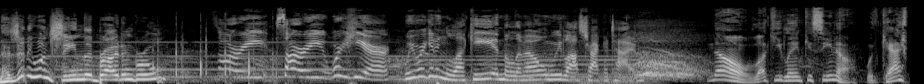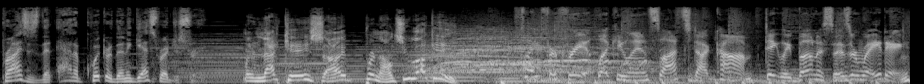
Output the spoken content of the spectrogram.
Has anyone seen the bride and groom? Sorry, sorry, we're here. We were getting lucky in the limo and we lost track of time. No, Lucky Land Casino, with cash prizes that add up quicker than a guest registry. In that case, I pronounce you lucky. Play for free at LuckyLandSlots.com. Daily bonuses are waiting.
